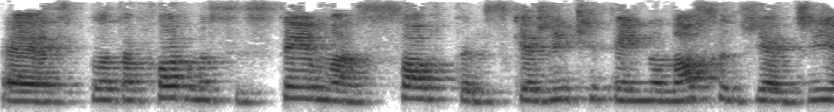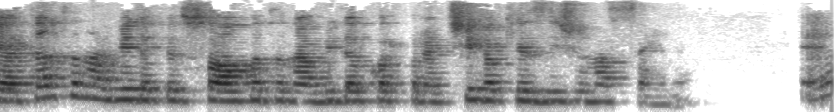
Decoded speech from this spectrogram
é, plataformas, sistemas, softwares que a gente tem no nosso dia a dia, tanto na vida pessoal quanto na vida corporativa, que exige uma senha. É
